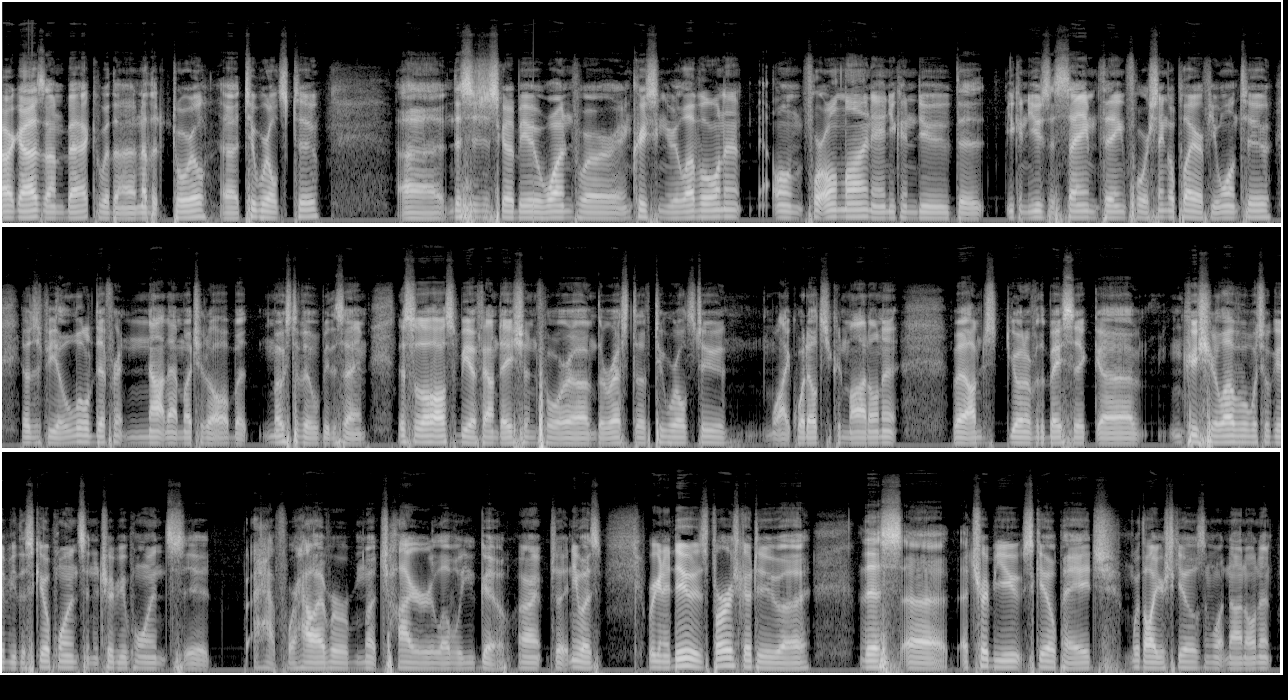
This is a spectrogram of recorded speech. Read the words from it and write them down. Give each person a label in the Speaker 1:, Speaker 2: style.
Speaker 1: Alright guys, I'm back with another tutorial, uh, Two Worlds 2. Uh, this is just going to be one for increasing your level on it on for online and you can do the you can use the same thing for single player if you want to. It'll just be a little different, not that much at all, but most of it will be the same. This will also be a foundation for uh, the rest of Two Worlds 2, like what else you can mod on it. But I'm just going over the basic uh, increase your level, which will give you the skill points and attribute points. It for however much higher level you go. All right. So, anyways, we're gonna do is first go to uh, this uh, attribute skill page with all your skills and whatnot on it,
